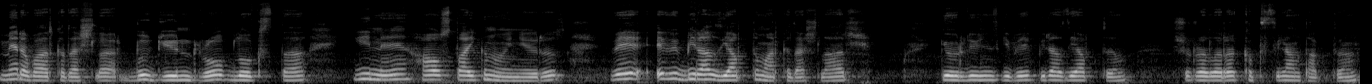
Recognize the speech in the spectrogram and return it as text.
Merhaba arkadaşlar. Bugün Roblox'ta yine House Tycoon oynuyoruz. Ve evi biraz yaptım arkadaşlar. Gördüğünüz gibi biraz yaptım. Şuralara kapı filan taktım.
